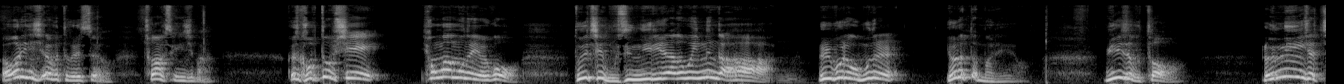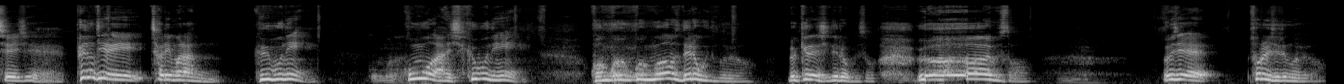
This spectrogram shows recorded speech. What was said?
어린 시절부터 그랬어요. 초등학생이지만. 그래서 겁도 없이 현관문을 열고 도대체 무슨 일이라고 있는가를 보려고 문을 열었단 말이에요. 위에서부터 런닝 셔츠에 이제 팬티 차림을 한 그분이 공무원 공무원 아저씨 그분이 광광광광 하면서 내려오고 있는 거예요. 몇 계단씩 내려오면서 으아 하면서 이제 소리를 지르는 거예요.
